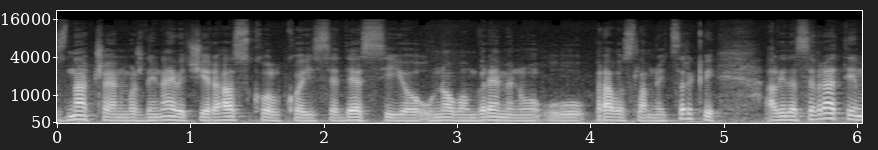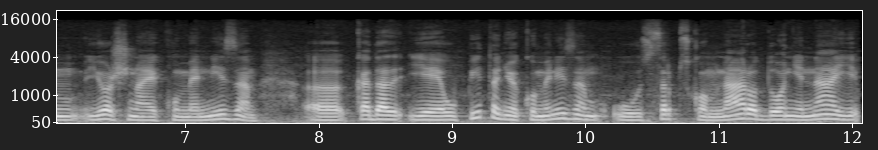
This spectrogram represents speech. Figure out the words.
značajan, možda i najveći raskol koji se desio u novom vremenu u pravoslavnoj crkvi. Ali da se vratim još na ekumenizam. E, kada je u pitanju ekumenizam u srpskom narodu, on je naj,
